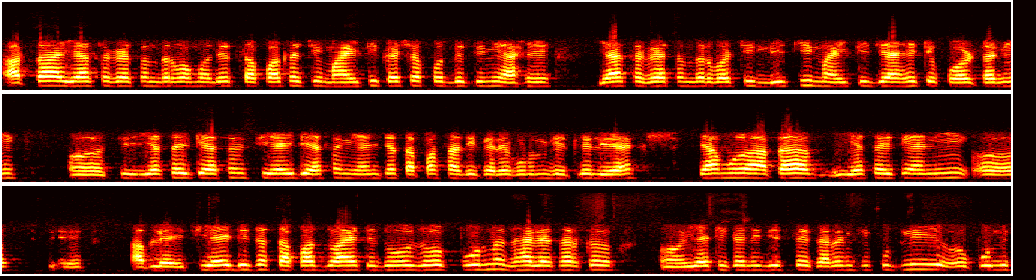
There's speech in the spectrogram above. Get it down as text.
आता या सगळ्या संदर्भामध्ये तपासाची माहिती कशा पद्धतीने आहे या सगळ्या संदर्भाची लेखी माहिती जी आहे ते कोर्टाने एस आय टी असन सीआयडी असन यांच्या तपास अधिकाऱ्याकडून घेतलेली आहे. त्यामुळं आता एस आय टी आणि आपल्या सीआयडीचा तपास जो आहे ते जवळजवळ पूर्ण झाल्यासारखं या ठिकाणी दिसतंय. कारण की कुठली पोलीस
